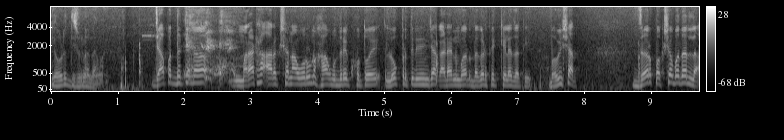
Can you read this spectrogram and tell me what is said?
एवढंच दिसून आलं आम्हाला. ज्या पद्धतीनं मराठा आरक्षणावरून हा उद्रेक होतोय लोकप्रतिनिधींच्या गाड्यांवर दगडफेक केल्या जाते. भविष्यात जर पक्ष बदलला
